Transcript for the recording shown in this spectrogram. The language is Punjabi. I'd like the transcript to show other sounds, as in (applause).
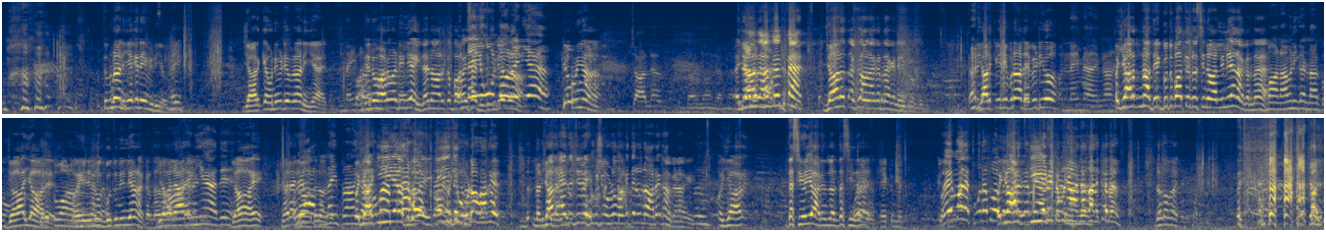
ਤੂੰ ਬਣਾਣੀ ਹੈ ਕਿ ਨਹੀਂ ਵੀਡੀਓ ਨਹੀਂ। ਯਾਰ ਕਿਉਂ ਨਹੀਂ ਵੀਡੀਓ ਬਣਾਣੀ ਹੈ ਨਹੀਂ ਤੈਨੂੰ ਹਰ ਵਾਰੀ ਲਿਆਈਦਾ ਨਾਲ ਕਿ ਬਾਬਾ ਸਾਡੀ ਵੀਡੀਓ ਬਣਾ। ਕਿਉਂ ਨਹੀਂ ਆਣਾ ਚੱਲ। ਯਾਰ ਆ ਭੈਣ ਯਾਰ ਤਾਂ ਗਾਣਾ ਕਰਨਾ ਕਿ ਨਹੀਂ? ਤੂੰ ਯਾਰ ਕਿਹਦੀ ਬਣਾ ਦੇ ਵੀਡੀਓ ਨਹੀਂ ਮੈਂ ਨਹੀਂ ਬਣਾਣੀ ਯਾਰ ਬਣਾ ਦੇ ਗੁੱਤਬਾ ਤੈਨੂੰ ਅਸੀਂ ਨਾਲ ਨਹੀਂ ਲਿਆਣਾ ਕਰਨਾ। ਹੈ ਮਾਣਾ ਵੀ ਨਹੀਂ ਕਰਨਾ ਕੋ ਜਾ ਯਾਰ ਓਏ ਇਹਨੂੰ ਗੁੱਤ ਨਹੀਂ ਲਿਆਣਾ ਕਰਨਾ। ਯਾਰ ਆ ਨਹੀਂ ਹੈ ਤੇ। ਜਾ ਏ। ਯਾਰ ਨਹੀਂ ਪੁਰਾਣਾ ਯਾਰ। ਕੀ ਹੈ ਇਹ ਤੇ ਛੋੜਾ ਯਾਰ ਇਹ ਤੇ ਜਿਹੜੇ ਮਸ਼ਹੂਰ ਹੋਵਾਂਗੇ ਤੈਨੂੰ ਨਾਲ ਰੱਖਾਂ ਕਰਾਂਗੇ। ਓ ਯਾਰ ਦੱਸਿਓ ਯਾਰ ਨੂੰ ਦੱਸੀ ਦਾ ਇੱਕ ਮਿੰਟ। ਓਏ ਮਾਲਾ ਤੂੰ ਬੋਲ। ਯਾਰ ਕੀ ਹੈ? ਤੂੰ ਨਾਲ ਗੱਲ ਕਰ। ਲੜੋ ਵਾ (laughs) ਚੱਲ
